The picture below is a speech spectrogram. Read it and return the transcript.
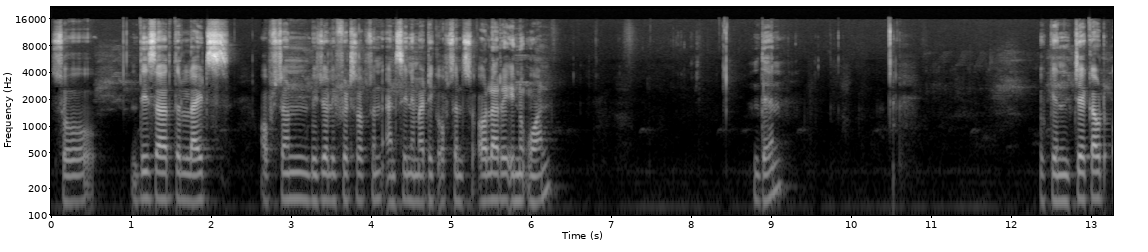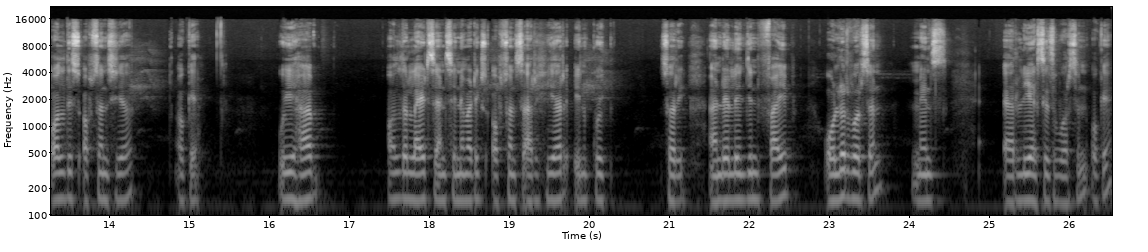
So these are the lights option visual effects option and cinematic options all are in one. Then you can check out all these options here. Okay. We have all the lights and cinematics options are here in quick sorry unreal engine 5 older version means early access version. Okay.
